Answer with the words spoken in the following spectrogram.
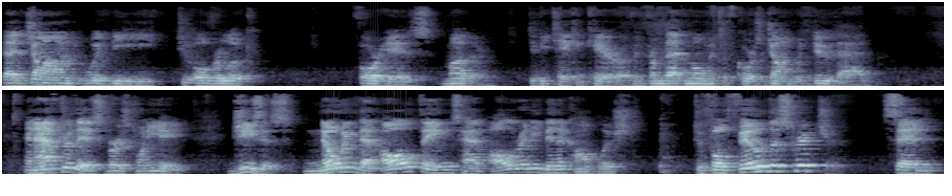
that John would be to overlook for his mother to be taken care of. And from that moment, of course, John would do that. And after this, verse 28, Jesus, knowing that all things had already been accomplished, to fulfill the scripture, said,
